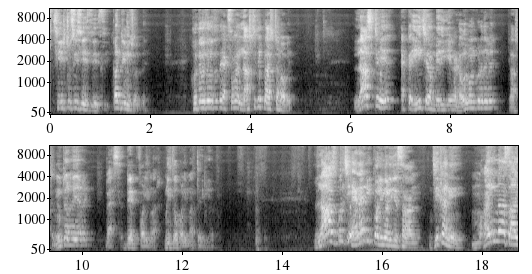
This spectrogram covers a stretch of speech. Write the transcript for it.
C S two C C S C continue চলবে হতে হতে হতে এক সময় লাস্টে যে প্লাসটা হবে লাস্টে একটা এইচ এরম বেরিয়ে গিয়ে এখানে ডবল বন্ড করে দেবে প্লাসটা নিউট্রাল হয়ে যাবে ব্যাস ডেড পলিমার মৃত পলিমার তৈরি হবে লাস্ট বলছি অ্যানায়নিক পলিমারাইজেশন যেখানে মাইনাস আই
